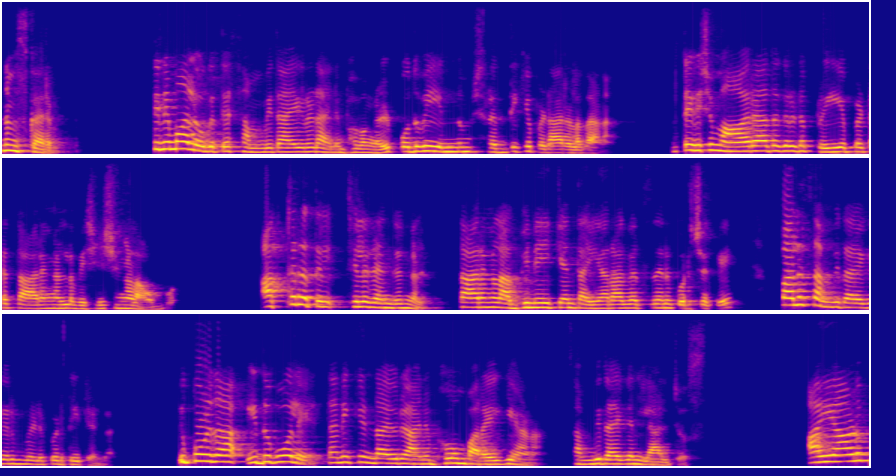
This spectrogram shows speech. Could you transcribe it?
നമസ്കാരം. സിനിമാ ലോകത്തെ സംവിധായകരുടെ അനുഭവങ്ങൾ പൊതുവെ എന്നും ശ്രദ്ധിക്കപ്പെടാറുള്ളതാണ്. പ്രത്യേകിച്ചും ആരാധകരുടെ പ്രിയപ്പെട്ട താരങ്ങളുടെ വിശേഷങ്ങളാവുമ്പോൾ. അത്തരത്തിൽ ചില രംഗങ്ങൾ താരങ്ങൾ അഭിനയിക്കാൻ തയ്യാറാകാത്തതിനെ കുറിച്ചൊക്കെ പല സംവിധായകരും വെളിപ്പെടുത്തിയിട്ടുണ്ട്. ഇപ്പോഴാ ഇതുപോലെ തനിക്കുണ്ടായ ഒരു അനുഭവം പറയുകയാണ് സംവിധായകൻ ലാൽ ജോസ് അയാളും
